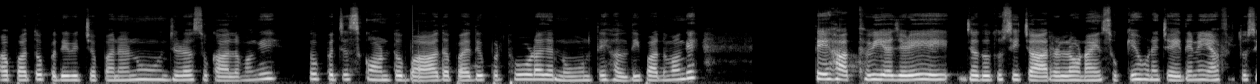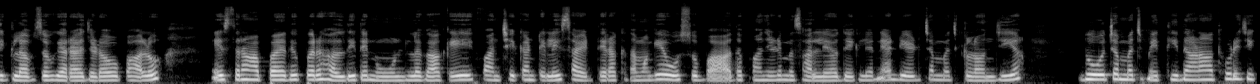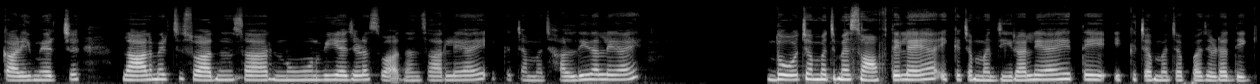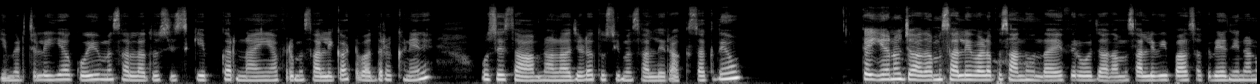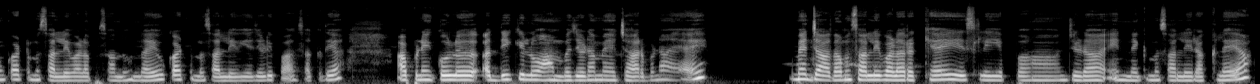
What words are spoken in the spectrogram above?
ਆਪਾਂ ਧੁੱਪ ਦੇ ਵਿੱਚ ਆਪਾਂ ਇਹਨਾਂ ਨੂੰ ਜਿਹੜਾ ਸੁਕਾ ਲਵਾਂਗੇ। ਧੁੱਪ 'ਚ ਸੁਕਾਉਣ ਤੋਂ ਬਾਅਦ ਆਪਾਂ ਇਹਦੇ ਉੱਪਰ ਥੋੜਾ ਜਿਹਾ ਨੂਣ ਤੇ ਹਲਦੀ ਪਾ ਦੇਵਾਂਗੇ। ਤੇ ਹੱਥ ਵੀ ਆ ਜਿਹੜੇ ਜਦੋਂ ਤੁਸੀਂ ਚਾਰ ਰਲਾਉਣਾ ਹੈ ਸੁੱਕੇ ਹੋਣੇ ਚਾਹੀਦੇ ਨੇ ਜਾਂ ਫਿਰ ਤੁਸੀਂ ਗਲਵਜ਼ ਵਗੈਰਾ ਜਿਹੜਾ ਉਹ ਪਾ ਲਓ। ਇਸ ਤਰ੍ਹਾਂ ਆਪਾਂ ਇਹਦੇ ਉੱਪਰ ਹਲਦੀ ਤੇ ਨੂਣ ਲਗਾ ਕੇ 5-6 ਘੰਟੇ ਲਈ ਸਾਈਡ ਤੇ ਰੱਖ ਦਵਾਂਗੇ। ਉਸ ਤੋਂ ਬਾਅਦ ਆਪਾਂ ਜਿਹੜੇ ਮਸਾਲੇ ਆ ਉਹ ਦੇਖ ਲੈਂਦੇ ਆ 1.5 ਚਮਚ ਕਲੌਂਜੀ ਆ 2 ਚਮਚ ਮੇਥੀ ਦਾਣਾ ਥੋੜੀ ਜਿਹੀ ਕਾਲੀ ਮਿਰਚ, ਲਾਲ ਮਿਰਚ ਸਵਾਦ ਅਨੁਸਾਰ ਨੂਣ ਵੀ ਆ ਜਿਹੜਾ ਸਵਾਦ ਅਨੁਸਾਰ ਲਿਆ ਏ 1 ਚਮਚ ਹਲਦੀ ਦਾ ਲਿਆ ਏ 2 ਚਮਚ ਮੈਂ ਸੌਂਫ ਤੇ ਲਿਆ ਇੱਕ ਚਮਚ ਜੀਰਾ ਲਿਆ ਹੈ ਤੇ 1 ਚਮਚ ਆਪਾਂ ਜਿਹੜਾ ਦੇਗੀ ਮਿਰਚ ਲਈ ਆ, ਕੋਈ ਵੀ ਮਸਾਲਾ ਤੁਸੀਂ ਸਕਿਪ ਕਰਨਾ ਹੈ ਜਾਂ ਫਿਰ ਮਸਾਲੇ ਘੱਟ ਵੱਧ ਰੱਖਣੇ ਨੇ, ਉਸ ਹਿਸਾਬ ਨਾਲ ਆ ਜਿਹੜਾ ਤੁਸੀਂ ਮਸਾਲੇ ਰੱਖ ਸਕਦੇ ਹੋ। ਕਈਆਂ ਨੂੰ ਜ਼ਿਆਦਾ ਮਸਾਲੇ ਵਾਲਾ ਪਸੰਦ ਹੁੰਦਾ ਹੈ ਫਿਰ ਉਹ ਜ਼ਿਆਦਾ ਮਸਾਲੇ ਵੀ ਪਾ ਸਕਦੇ ਆ, ਜਿਨ੍ਹਾਂ ਨੂੰ ਘੱਟ ਮਸਾਲੇ ਵਾਲਾ ਪਸੰਦ ਹੁੰਦਾ ਹੈ ਉਹ ਘੱਟ ਮਸਾਲੇ ਵੀ ਆ ਜਿਹੜੇ ਪਾ ਸਕਦੇ ਆ। ਆਪਣੇ ਕੋਲ ਅੱਧੀ ਕਿਲੋ ਅੰਬ ਜਿਹੜਾ ਮੈਂ ਅਚਾਰ ਬਣਾਇਆ ਹੈ ਮੈਂ ਜ਼ਿਆਦਾ ਮਸਾਲੇ ਵਾਲਾ ਰੱਖਿਆ ਹੈ ਇਸ ਲਈ ਆਪਾਂ ਜਿਹੜਾ ਇੰਨੇ ਕੁ ਮਸਾਲੇ ਰੱਖ ਲਏ ਆ।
